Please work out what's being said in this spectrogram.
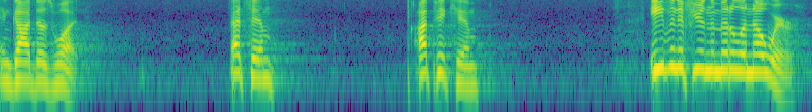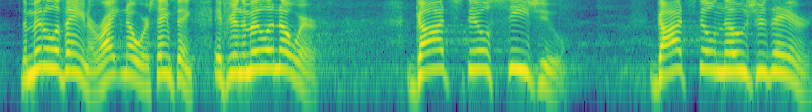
and God does what? That's him. I pick him. Even if you're in the middle of nowhere, the middle of Aner, right? Nowhere, same thing. If you're in the middle of nowhere, God still sees you. God still knows you're there.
